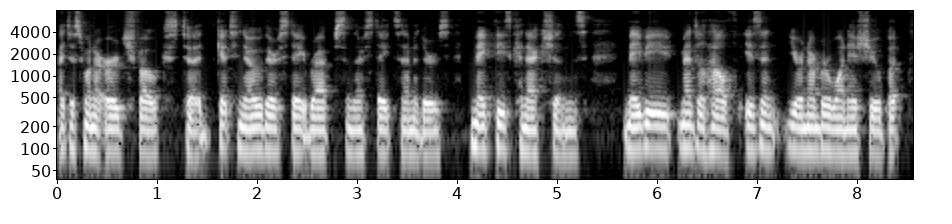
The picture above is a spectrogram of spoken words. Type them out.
I just want to urge folks to get to know their state reps and their state senators, make these connections. Maybe mental health isn't your number one issue, but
